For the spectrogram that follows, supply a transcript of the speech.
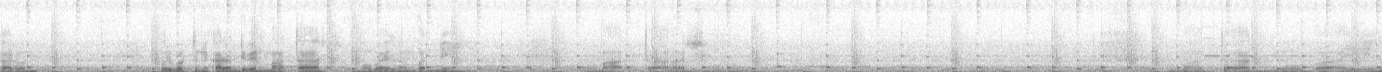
কারণ। পরিবর্তনের কারণ দিবেন মাতার মোবাইল নাম্বার নেই। মাতার মাতার মোবাইল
